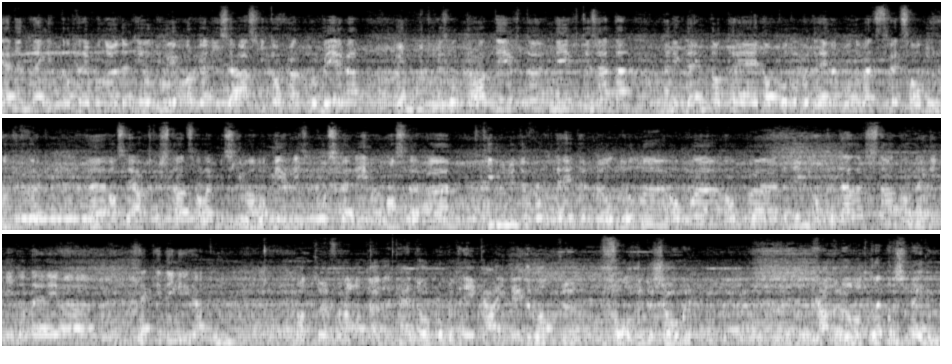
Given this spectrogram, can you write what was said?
kennen, denk ik dat hij vanuit een heel goede organisatie toch gaat proberen een goed resultaat neer te, zetten. En ik denk dat hij dat tot op het einde van de wedstrijd zal doen. Natuurlijk, uh, als hij achter staat, zal hij misschien wel wat meer risico's gaan nemen. Maar als er uh, eh, 10 minuten voor tijd een 0-0 op, op, de op de teller staat, dan denk ik niet dat hij gekke dingen gaat doen. Want voor alle duidelijkheid ook op het EK in Nederland volgende zomer gaan er wel wat kleppers meedoen.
